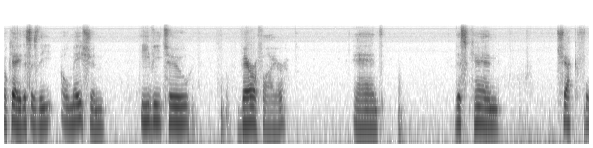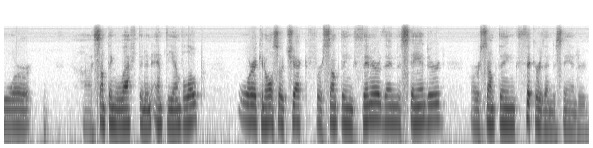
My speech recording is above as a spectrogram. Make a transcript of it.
Okay, this is the Omation EV2 verifier. And this can check for uh, something left in an empty envelope. Or it can also check for something thinner than the standard or something thicker than the standard.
